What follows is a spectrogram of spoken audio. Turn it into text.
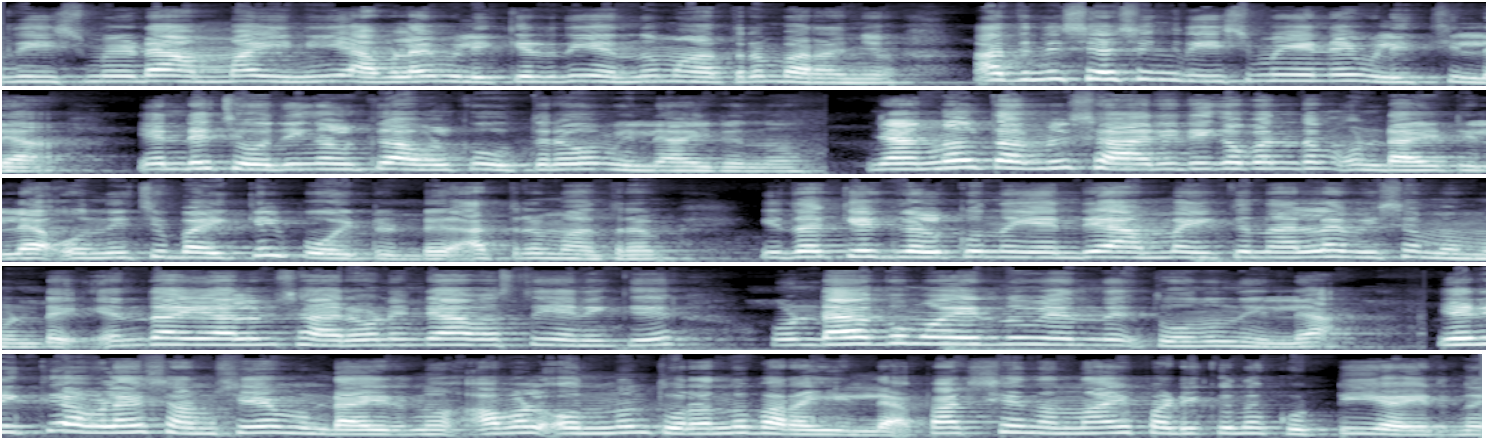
ഗ്രീഷ്മയുടെ അമ്മ ഇനി അവളെ വിളിക്കരുത് എന്ന് മാത്രം പറഞ്ഞു. അതിനുശേഷം ഗ്രീഷ്മ എന്നെ വിളിച്ചില്ല. എന്റെ ചോദ്യങ്ങൾക്ക് അവൾക്ക് ഉത്തരവുമില്ലായിരുന്നു ഞങ്ങൾ തമ്മിൽ ശാരീരിക ബന്ധം ഉണ്ടായിട്ടില്ല. ഒന്നിച്ച് ബൈക്കിൽ പോയിട്ടുണ്ട് അത്രമാത്രം. ഇതൊക്കെ കേൾക്കുന്ന എന്റെ അമ്മയ്ക്ക് നല്ല വിഷമമുണ്ട്. എന്തായാലും ഷാരോണിന്റെ അവസ്ഥ എനിക്ക് ഉണ്ടാകുമായിരുന്നു എന്ന് തോന്നുന്നില്ല. എനിക്ക് അവളെ സംശയമുണ്ടായിരുന്നു. അവൾ ഒന്നും തുറന്നു പറയില്ല. പക്ഷേ നന്നായി പഠിക്കുന്ന കുട്ടിയായിരുന്നു.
